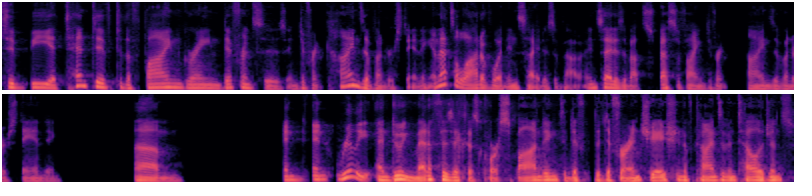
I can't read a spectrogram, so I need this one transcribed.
to be attentive to the fine grained differences in different kinds of understanding, and that's a lot of what insight is about. Insight is about specifying different kinds of understanding. Um, and and really and doing metaphysics as corresponding to dif- the differentiation of kinds of intelligence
